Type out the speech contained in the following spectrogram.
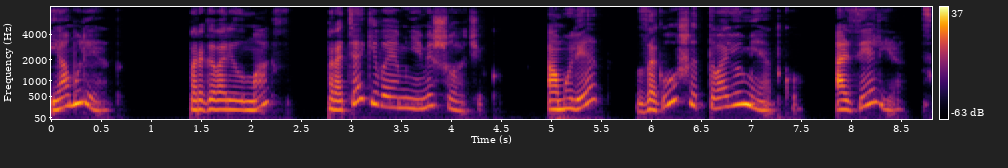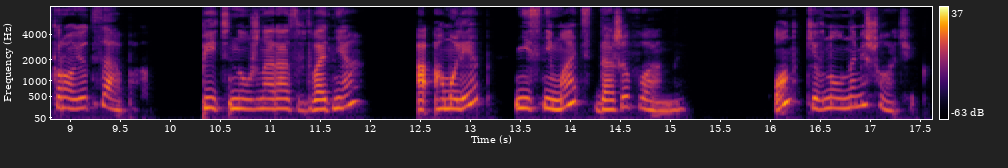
и амулет», — проговорил Макс, протягивая мне мешочек. «Амулет заглушит твою метку, а зелья скроют запах. Пить нужно раз в два дня, а амулет не снимать даже в ванной». Он кивнул на мешочек.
